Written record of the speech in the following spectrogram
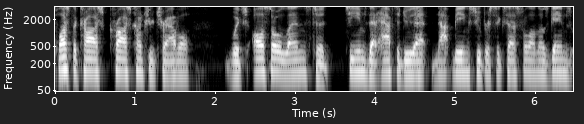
plus the cross cross country travel, which also lends to teams that have to do that not being super successful on those games.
